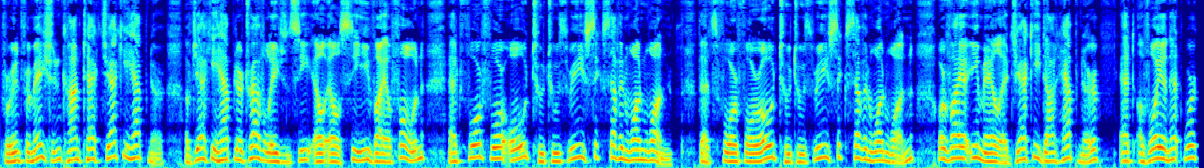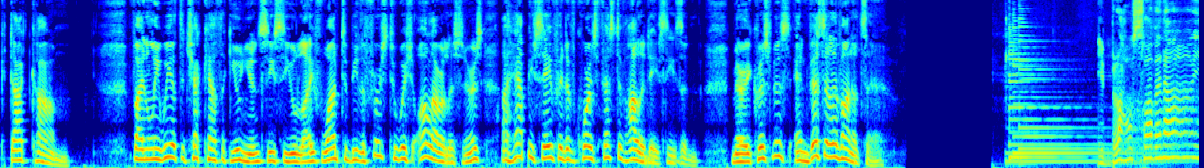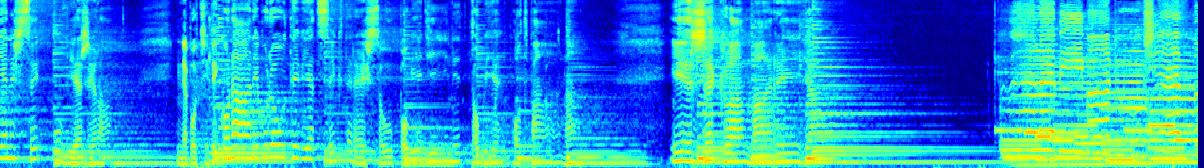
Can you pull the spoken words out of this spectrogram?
For information, contact Jackie Hapner of Jackie Hapner Travel Agency, LLC, via phone at 440-223-6711. That's 440-223-6711, or via email at jackie.hapner at avoyanetwork.com. Finally, we at the Czech Catholic Union CCU Life want to be the first to wish all our listeners a happy, safe, and of course festive holiday season. Merry Christmas and Veselé Vánoce. I blahoslavená je, si uvěřila, neboť vykonány budou ty věci, které jsou povědíny tobě od pána. I řekla Maria, Velebí má duše v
